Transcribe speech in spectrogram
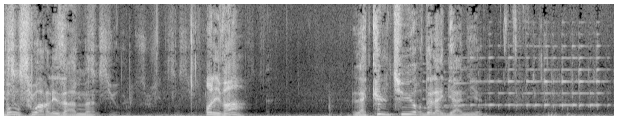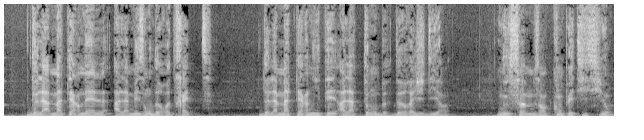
Bonsoir les âmes. On y va. La culture de la gagne. De la maternelle à la maison de retraite. De la maternité à la tombe, devrais-je dire. Nous sommes en compétition.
